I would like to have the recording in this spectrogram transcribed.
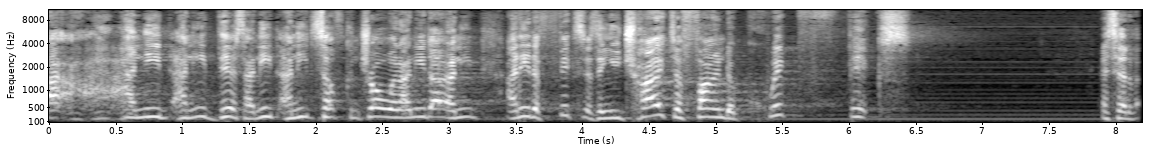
I, I, I need, I need this, I need, I need self-control, and I need, I need, I need to fix this. And you try to find a quick fix instead of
